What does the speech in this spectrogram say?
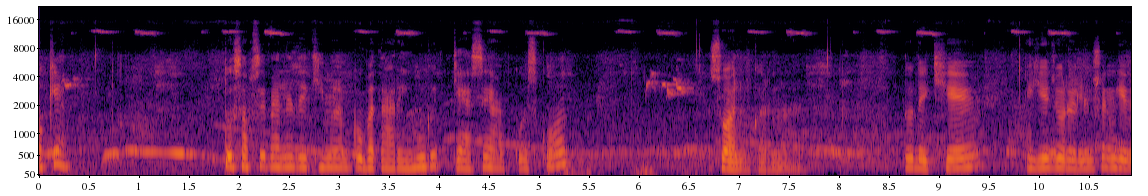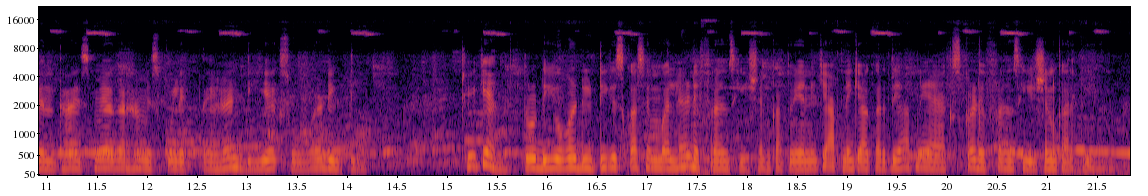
ओके तो सबसे पहले देखिए, मैं आपको बता रही हूँ कि कैसे आपको इसको सॉल्व करना है। तो देखिए, ये जो रिलेशन गिवन था, इसमें अगर हम इसको लिखते हैं D X over D T ठीक है? तो डी ओवर डी टी किसका सिंबल है? डिफ्रेंसीशन का। तो यानी कि आपने क्या कर दिया? आपने एक्स का डिफ्रेंसीशन कर दिया।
